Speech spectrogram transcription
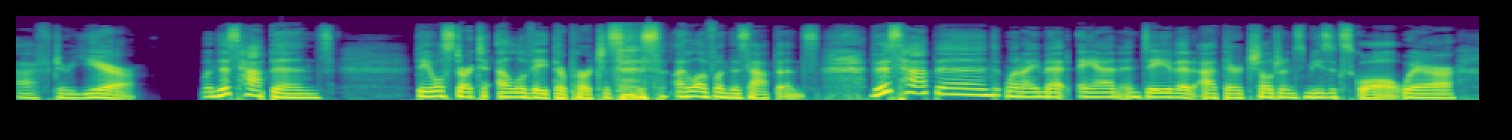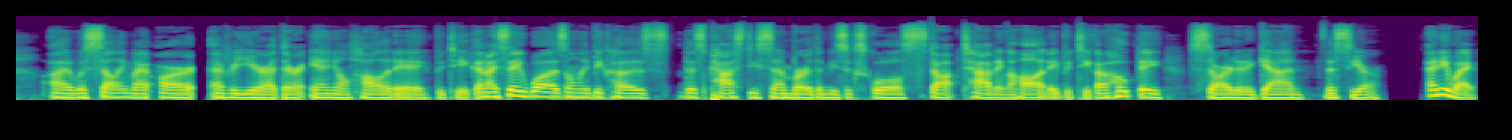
after year. When this happens, they will start to elevate their purchases. I love when this happens. This happened when I met Anne and David at their children's music school where I was selling my art every year at their annual holiday boutique. And I say was only because this past December, the music school stopped having a holiday boutique. I hope they started again this year. Anyway,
